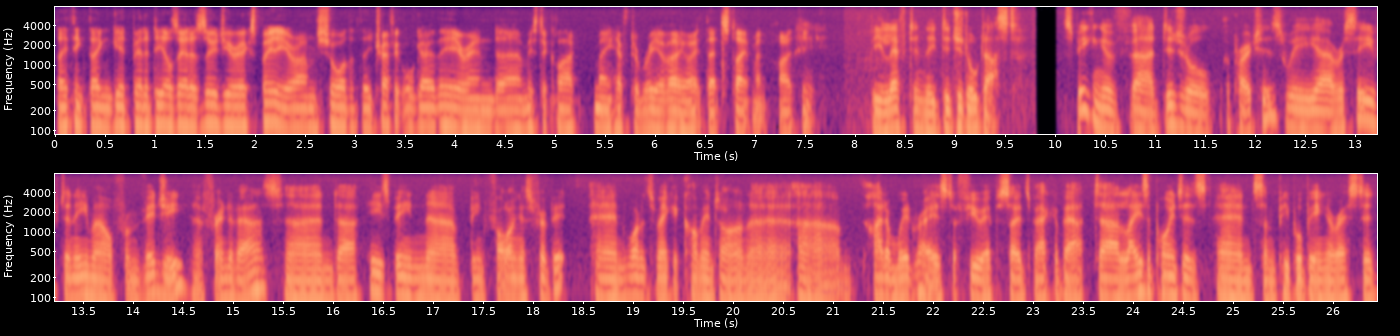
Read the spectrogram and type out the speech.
they think they can get better deals out of Zuji or Expedia, I'm sure that the traffic will go there, and uh, Mr. Clark may have to reevaluate that statement. I think. be left in the digital dust. Speaking of uh, digital approaches, we uh, received an email from Veggie, a friend of ours, and uh, he's been been following us for a bit and wanted to make a comment on an um, item we'd raised a few episodes back about uh, laser pointers and some people being arrested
